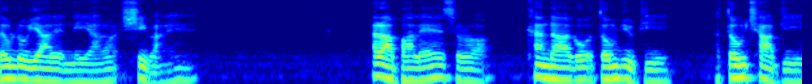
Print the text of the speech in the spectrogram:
လုပ်လို့ရတဲ့နေရာတော့ရှိပါတယ်အဲ့ဒါဘာလဲဆိုတော့ခန္ဓာကိုအသုံးပြုပြီးအသုံးချပြီး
